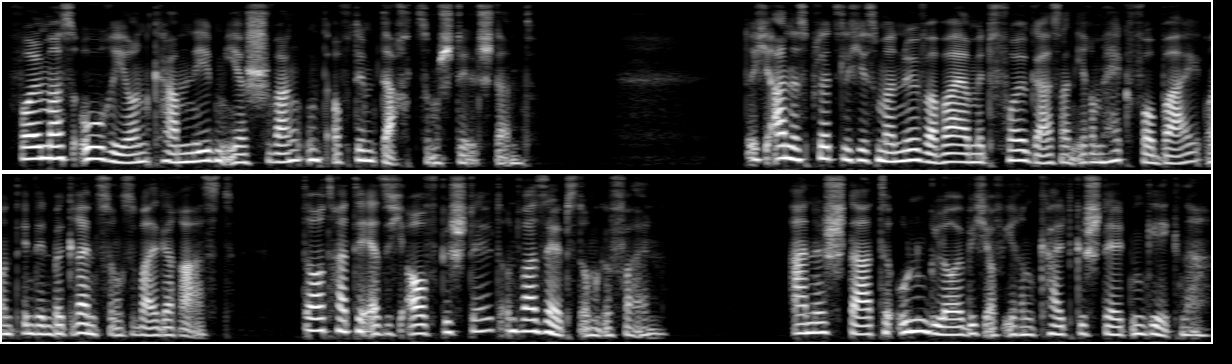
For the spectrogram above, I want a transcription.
Vollmers Orion kam neben ihr schwankend auf dem Dach zum Stillstand. Durch Annes plötzliches Manöver war er mit Vollgas an ihrem Heck vorbei und in den Begrenzungswall gerast. Dort hatte er sich aufgestellt und war selbst umgefallen. Anne starrte ungläubig auf ihren kaltgestellten Gegner.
